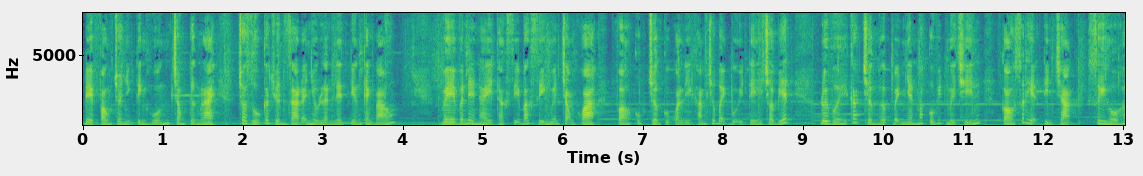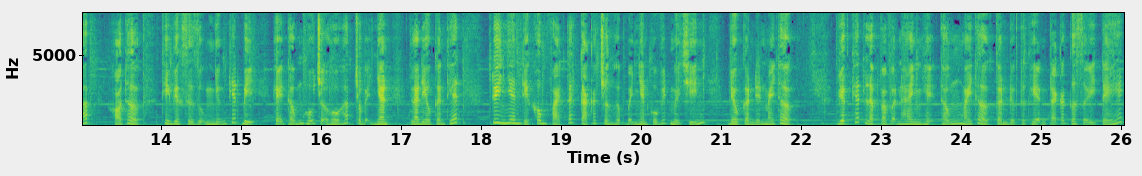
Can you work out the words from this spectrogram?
để phòng cho những tình huống trong tương lai, cho dù các chuyên gia đã nhiều lần lên tiếng cảnh báo. Về vấn đề này, thạc sĩ bác sĩ Nguyễn Trọng Khoa, Phó cục trưởng Cục Quản lý khám chữa bệnh Bộ Y tế cho biết, đối với các trường hợp bệnh nhân mắc COVID-19 có xuất hiện tình trạng suy hô hấp, khó thở thì việc sử dụng những thiết bị, hệ thống hỗ trợ hô hấp cho bệnh nhân là điều cần thiết. Tuy nhiên thì không phải tất cả các trường hợp bệnh nhân COVID-19 đều cần đến máy thở. Việc thiết lập và vận hành hệ thống máy thở cần được thực hiện tại các cơ sở y tế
